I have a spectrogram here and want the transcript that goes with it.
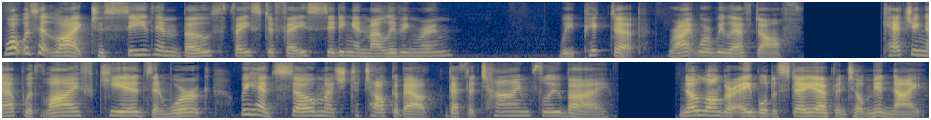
What was it like to see them both face to face sitting in my living room? We picked up right where we left off. Catching up with life, kids, and work we had so much to talk about that the time flew by. No longer able to stay up until midnight,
